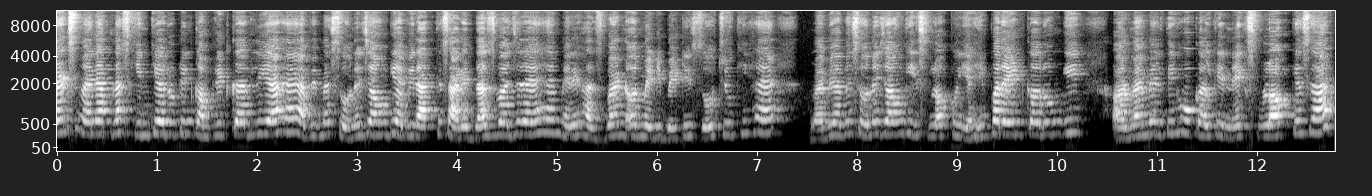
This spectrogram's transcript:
फ्रेंड्स मैंने अपना स्किन केयर रूटीन कंप्लीट कर लिया है। अभी मैं सोने जाऊँगी, अभी रात के साढ़े दस बज रहे हैं। मेरे हस्बैंड और मेरी बेटी सो चुकी है। मैं भी अभी सोने जाऊँगी, इस ब्लॉग को यहीं पर एंड करूँगी और मैं मिलती हूँ कल के नेक्स्ट ब्लॉग के साथ।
